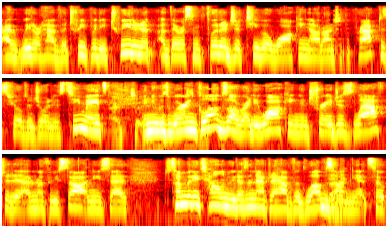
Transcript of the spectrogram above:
I, we don't have the tweet, but he tweeted uh, there was some footage of Tebow walking out onto the practice field to join his teammates, and he was wearing gloves already walking, and Trey just laughed at it. I don't know if you saw it, and he said, somebody tell him he doesn't have to have the gloves on yet. So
